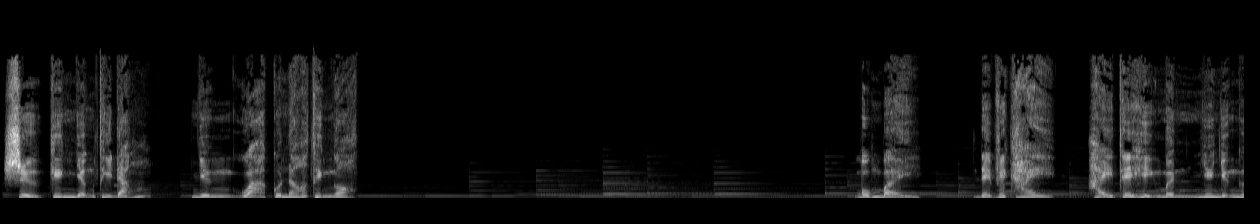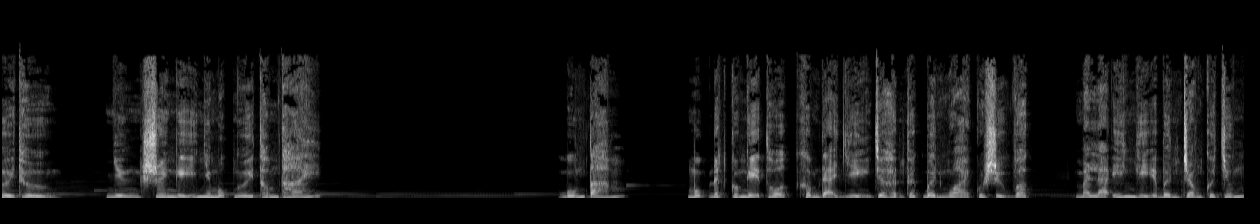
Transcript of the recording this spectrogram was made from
Sự kiên nhẫn thì đắng, nhưng quả của nó thì ngọt. 47 để viết hay hãy thể hiện mình như những người thường nhưng suy nghĩ như một người thông thái 48. Mục đích của nghệ thuật không đại diện cho hình thức bên ngoài của sự vật, mà là ý nghĩa bên trong của chúng.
